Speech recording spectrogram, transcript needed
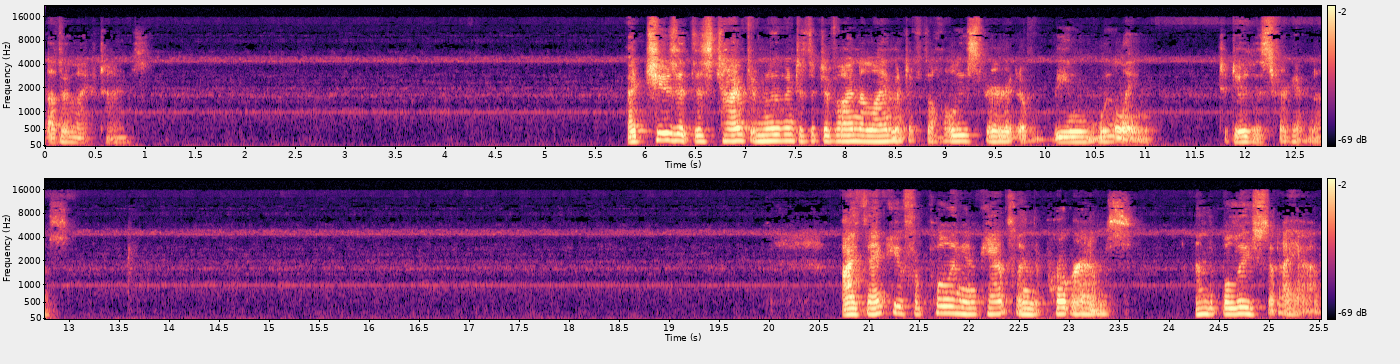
other lifetimes. I choose at this time to move into the divine alignment of the Holy Spirit of being willing to do this forgiveness. I thank you for pulling and canceling the programs and the beliefs that I have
